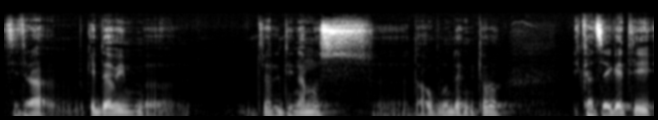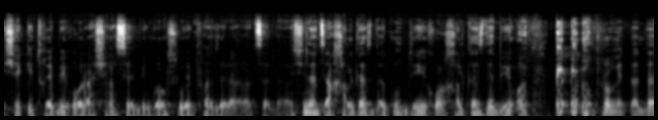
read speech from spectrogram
ისეთ რა კიდევ იმ ძველი დინამოს დაუბრუნდა, იმიტომ რომ იქაც ეგეთი შეკითხები იყო რა შანსები გვაქვს UEFA-ზე რაღაცა და შინაც ახალგაზრდა გუნდი იყო, ახალგაზრდები იყო უფრო მეტად და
